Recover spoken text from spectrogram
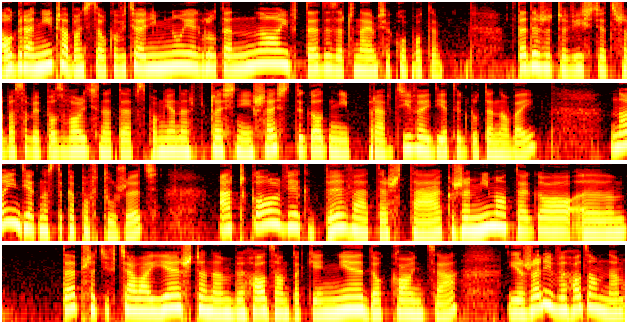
ogranicza bądź całkowicie eliminuje gluten, no i wtedy zaczynają się kłopoty. Wtedy rzeczywiście trzeba sobie pozwolić na te wspomniane wcześniej 6 tygodni prawdziwej diety glutenowej, no i diagnostykę powtórzyć. Aczkolwiek bywa też tak, że mimo tego te przeciwciała jeszcze nam wychodzą takie nie do końca, jeżeli wychodzą nam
